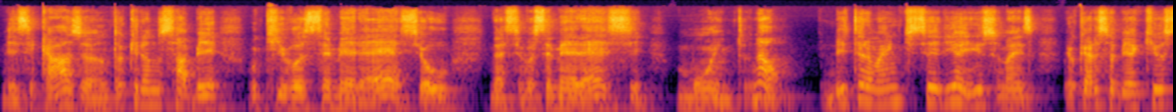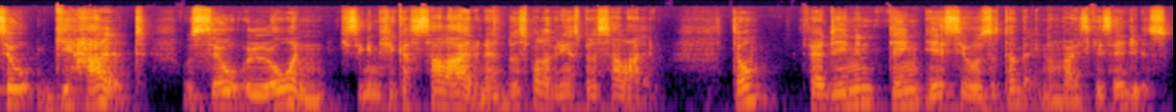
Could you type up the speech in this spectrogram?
Nesse caso, eu não estou querendo saber o que você merece ou né, se você merece muito. Não, literalmente seria isso, mas eu quero saber aqui o seu Gehalt, o seu Lohn, que significa salário, né? Duas palavrinhas para salário. Então, verdienen tem esse uso também, não vai esquecer disso.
